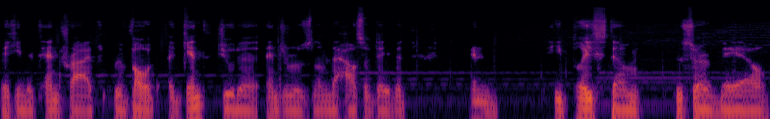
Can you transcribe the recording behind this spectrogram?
making the ten tribes revolt against Judah and Jerusalem, the house of David, and he placed them to serve Baal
